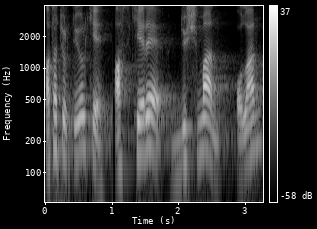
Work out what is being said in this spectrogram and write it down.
Atatürk diyor ki askere düşman olan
